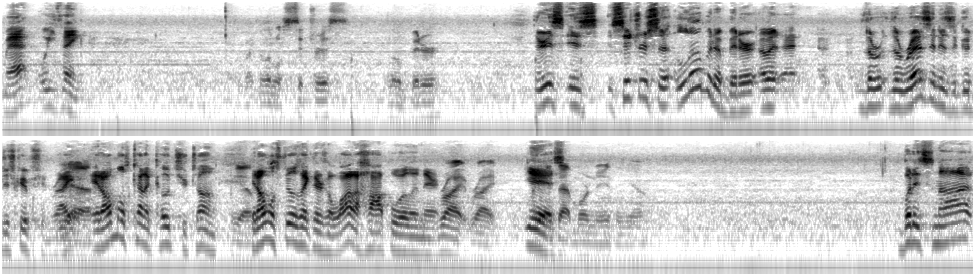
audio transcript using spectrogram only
Matt, what do you think? Like a little citrus, a little bitter. There is is citrus a little bit of bitter. I mean, uh, the the resin is a good description, right? Yeah. It almost kind of coats your tongue. Yeah. It almost feels like there's a lot of hop oil in there. Right, right. Yes, That more than anything, yeah. but it's not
